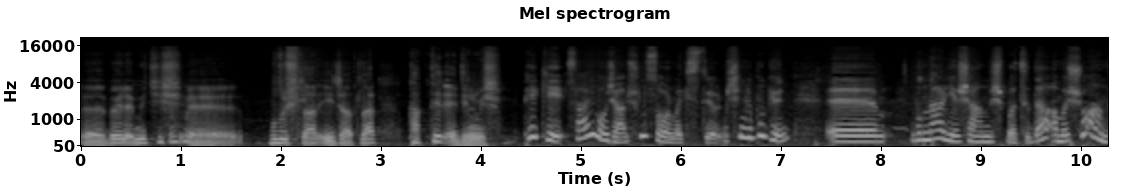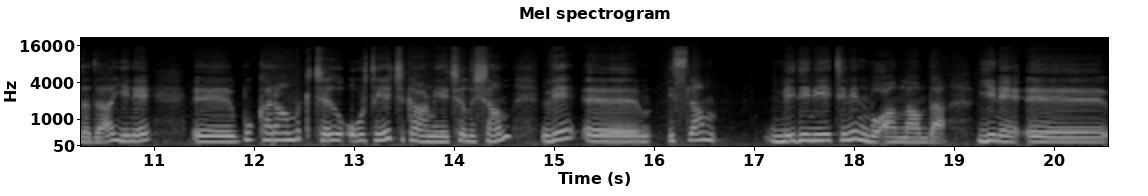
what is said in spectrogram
e, böyle müthiş e, buluşlar, icatlar takdir edilmiş. Peki Salim Hocam şunu sormak istiyorum. Şimdi bugün e, bunlar yaşanmış batıda ama şu anda da yine e, bu karanlık çağı ortaya çıkarmaya çalışan ve e, İslam medeniyetinin bu anlamda yine e,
